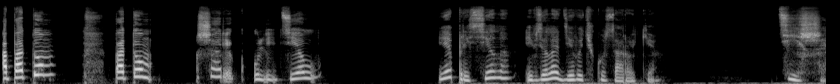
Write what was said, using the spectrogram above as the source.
а потом... потом шарик улетел». Я присела и взяла девочку за руки. «Тише.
